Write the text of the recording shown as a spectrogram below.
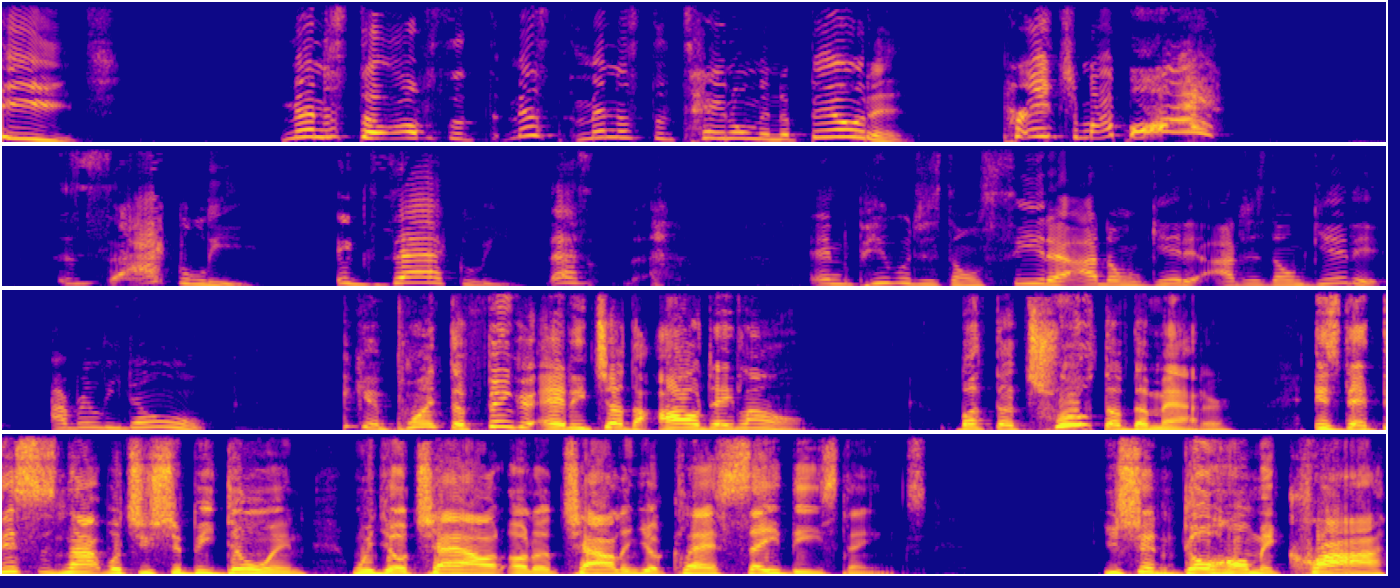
preach. Minister Officer Minister Tatum in the building. Preach, my boy. Exactly. Exactly. That's and people just don't see that. I don't get it. I just don't get it. I really don't. We can point the finger at each other all day long. But the truth of the matter is that this is not what you should be doing when your child or the child in your class say these things. You shouldn't go home and cry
